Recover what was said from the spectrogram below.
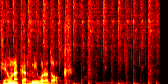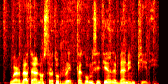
che è una carnivora doc Guardate la nostra torretta come si tiene bene in piedi.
